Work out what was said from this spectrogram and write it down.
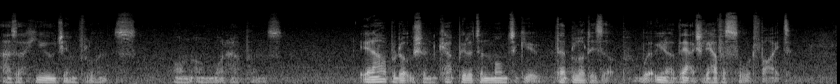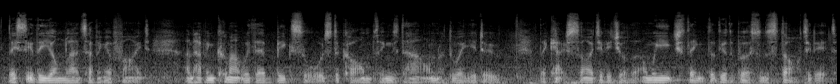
has a huge influence on, on what happens. In our production, Capulet and Montague, their blood is up. You know, they actually have a sword fight. They see the young lads having a fight, and having come out with their big swords to calm things down the way you do, they catch sight of each other, and we each think that the other person started it.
